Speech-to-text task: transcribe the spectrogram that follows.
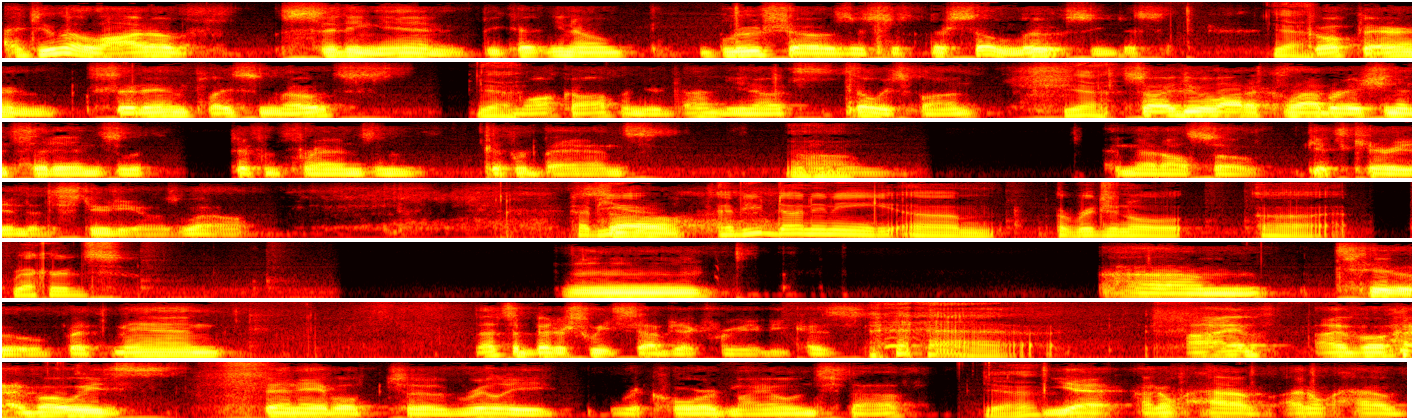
I do a lot of sitting in because you know blues shows. It's just they're so loose. You just Yeah, go up there and sit in, play some notes, yeah, and walk off, and you're done. You know, it's, it's always fun. yeah. So I do a lot of collaboration and sit-ins with different friends and different bands, Mhm. um, and that also gets carried into the studio as well. Have so- you have you done any um, original uh, records? Mm, um, two, but man, that's a bittersweet subject for me because I've I've I've always been able to really record my own stuff. Yeah, Yet I don't have I don't have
